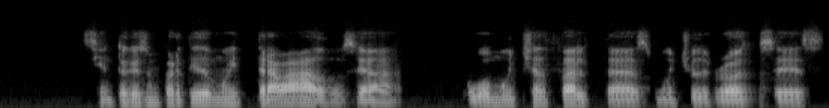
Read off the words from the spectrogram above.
siento que es un partido muy trabado, o sea, hubo muchas faltas, muchos roces,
